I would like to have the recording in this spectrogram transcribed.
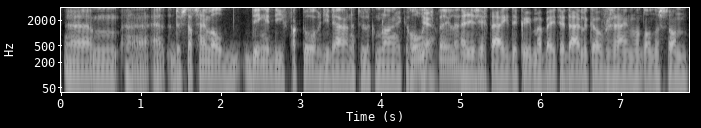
Ehm, eh, dus dat zijn wel dingen die factoren die daar natuurlijk een belangrijke rol in Ja. spelen. En je zegt eigenlijk, daar kun je maar beter duidelijk over zijn, want anders dan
